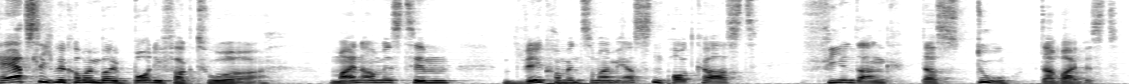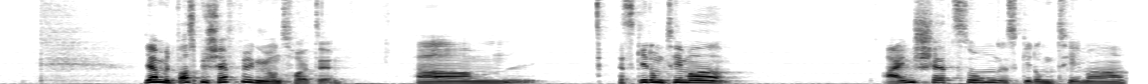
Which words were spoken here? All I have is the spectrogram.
Herzlich willkommen bei Bodyfaktur. Mein Name ist Tim. Willkommen zu meinem ersten Podcast. Vielen Dank, dass du dabei bist. Ja, mit was beschäftigen wir uns heute? Ähm, es geht um Thema Einschätzung, es geht um Thema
